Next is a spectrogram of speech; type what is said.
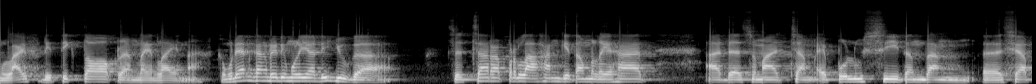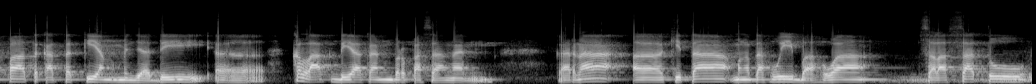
live di TikTok dan lain-lain. Nah, kemudian Kang Deddy Mulyadi juga secara perlahan kita melihat ada semacam evolusi tentang uh, siapa teka-teki yang menjadi uh, kelak dia akan berpasangan. Karena uh, kita mengetahui bahwa salah satu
